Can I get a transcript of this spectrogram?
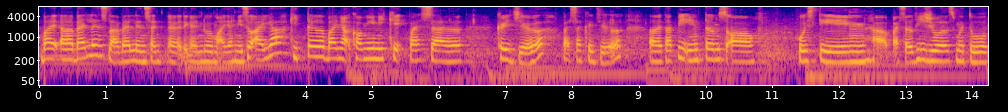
but uh, balance lah balance uh, dengan dua mak ayah ni so ayah kita banyak communicate pasal kerja pasal kerja uh, tapi in terms of hosting uh, pasal visual semua tu.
